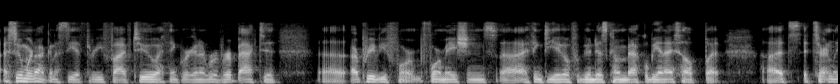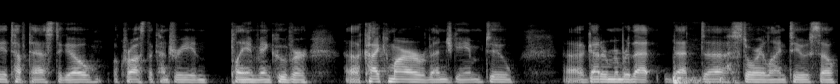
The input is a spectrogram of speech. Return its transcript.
I assume we're not going to see a three-five-two. I think we're going to revert back to uh, our previous form, formations. Uh, I think Diego Fagundez coming back will be a nice help, but uh, it's it's certainly a tough task to go across the country and play in Vancouver. Uh, Kei Kamara revenge game too. Uh, Got to remember that that uh, storyline too. So.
